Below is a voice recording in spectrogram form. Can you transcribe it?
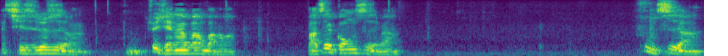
那其实就是什么？最简单的方法哦，把这个公式什么复制啊。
